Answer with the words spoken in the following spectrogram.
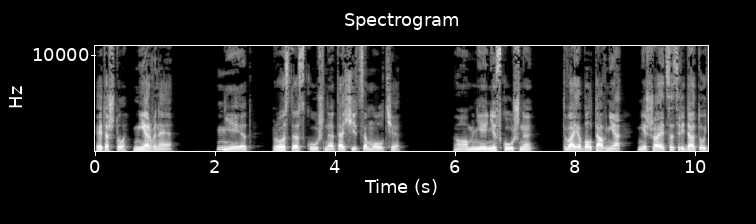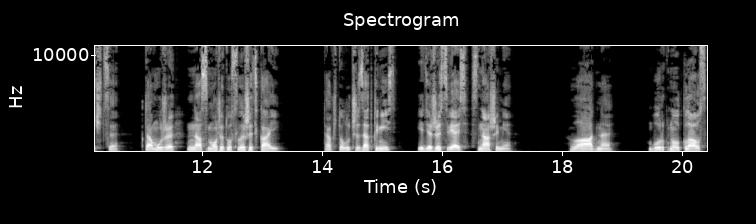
Это что, нервное? Нет, просто скучно тащиться молча. А мне не скучно. Твоя болтовня мешает сосредоточиться. К тому же нас может услышать Кай. Так что лучше заткнись и держи связь с нашими. Ладно, буркнул Клаус,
